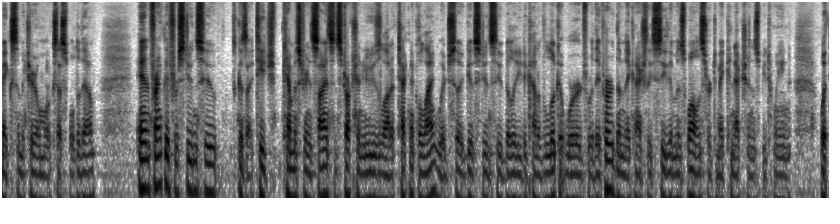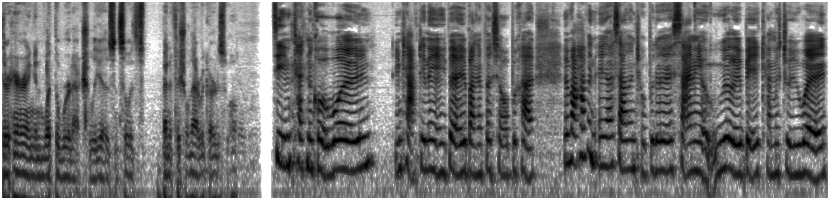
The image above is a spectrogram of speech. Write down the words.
makes the material more accessible to them. And frankly, for students who, because I teach chemistry and science instruction, you use a lot of technical language, so it gives students the ability to kind of look at words where they've heard them, they can actually see them as well and start to make connections between what they're hearing and what the word actually is. And so it's beneficial in that regard as well. Seeing technical word in captioning is very beneficial because if I have an ASL interpreter signing a really big chemistry word,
